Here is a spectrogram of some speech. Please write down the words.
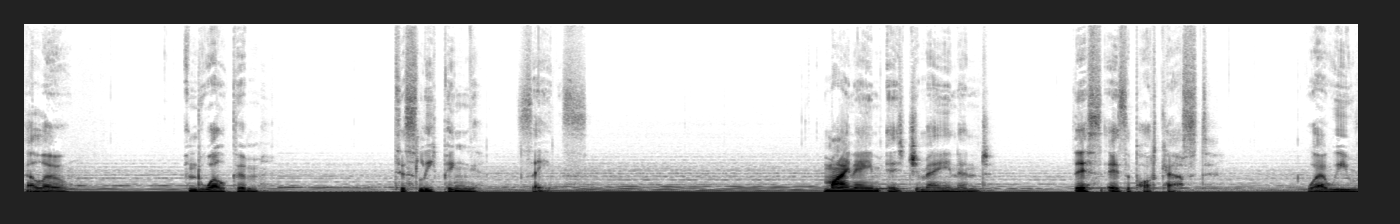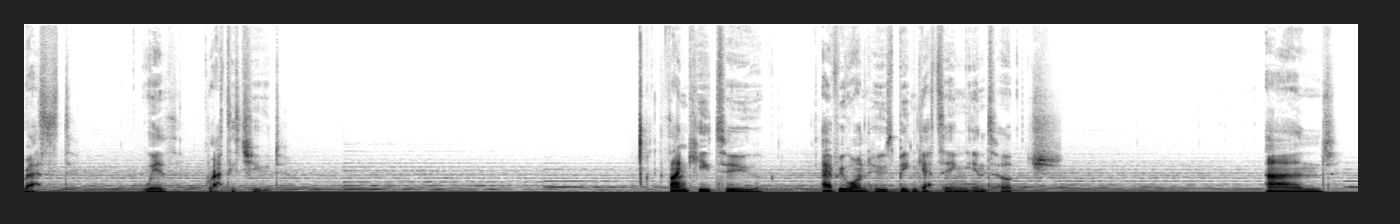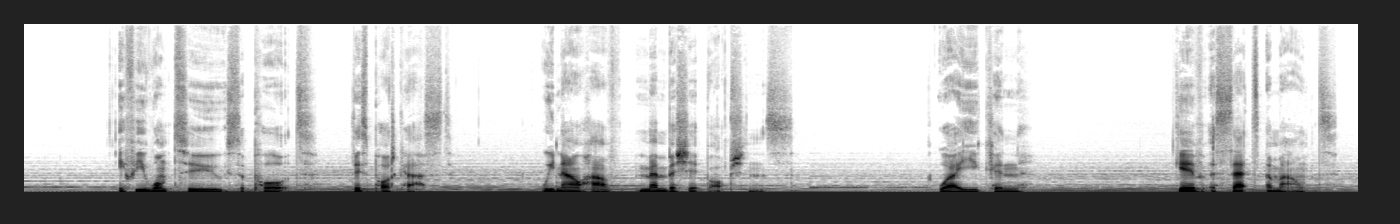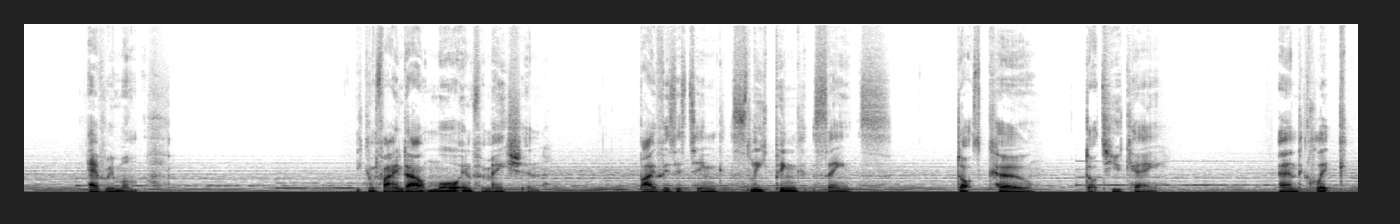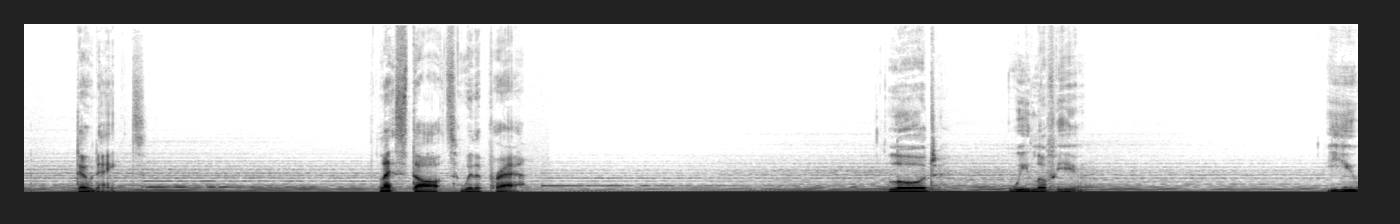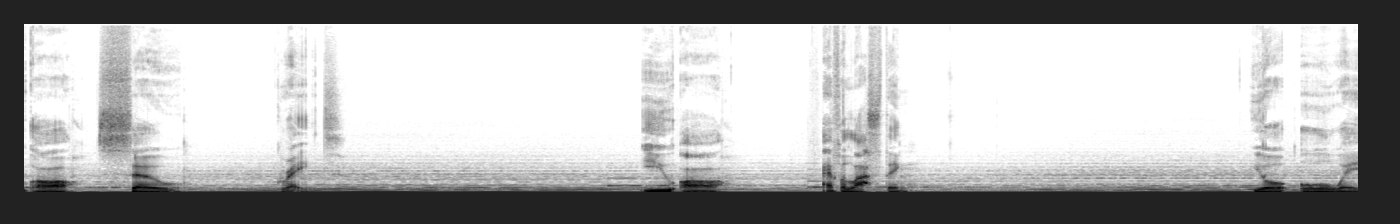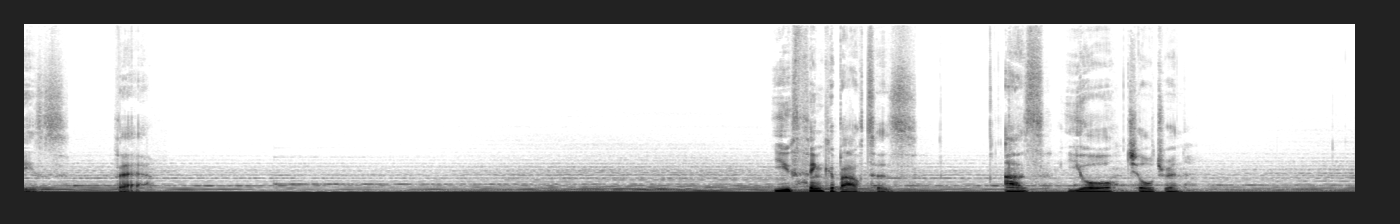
Hello, and welcome to Sleeping Saints. My name is Jermaine, and this is a podcast where we rest with gratitude. Thank you to everyone who's been getting in touch. And if you want to support this podcast, we now have membership options where you can give a set amount every month. You can find out more information by visiting sleepingsaints.co.uk and click donate. Let's start with a prayer. Lord, we love you. You are so great. You are everlasting. You're always there. You think about us as your children.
